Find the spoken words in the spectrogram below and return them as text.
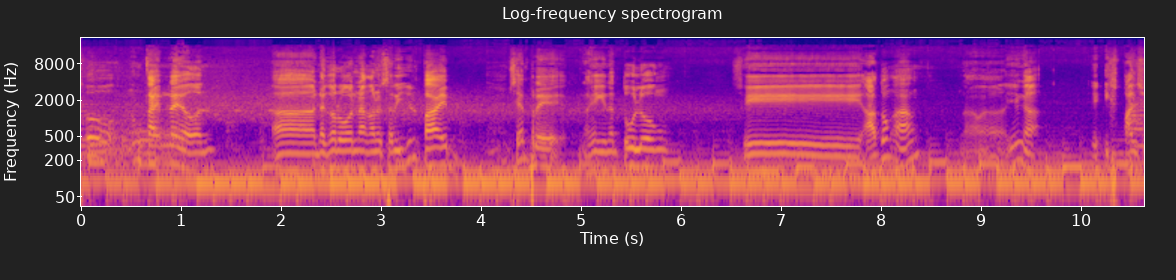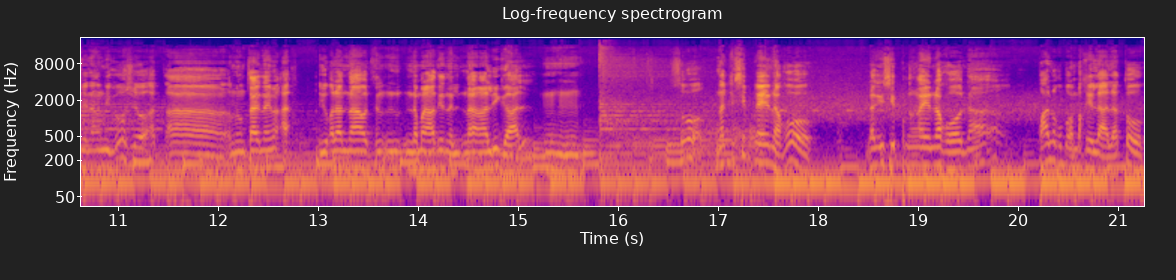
So, nung time na yon, ah, nagkaroon ng ano sa Region 5, siyempre, nangingi ng tulong si Atong Ang, na yun nga, e- expansion ng negosyo at ah, nung time na yun, ah, yung alam natin, naman natin na, na legal, Mhm. So, nag-isip ngayon ako. Nag-isip ngayon ako na paano ko ba makilala to?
